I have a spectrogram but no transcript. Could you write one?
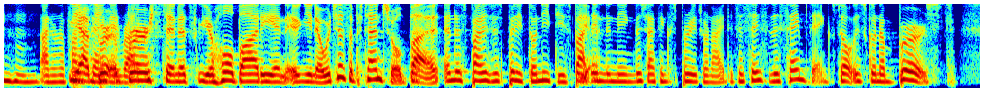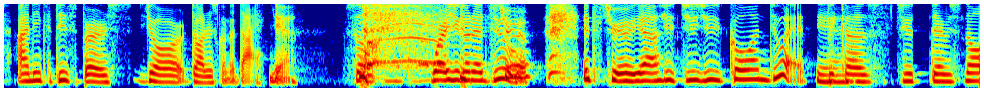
Mm-hmm. I don't know if yeah, I'm saying bur- it right. burst, and it's your whole body, and uh, you know, which is a potential, but in Spanish it's peritonitis, but Yeah. in, in English I think it's peritonitis. It says the same thing. So it's gonna burst, and if this bursts, your daughter's gonna die. yeah, So what are you gonna do? true. It's true. Yeah, You, you, you go and do it Yeah. because you, there is no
